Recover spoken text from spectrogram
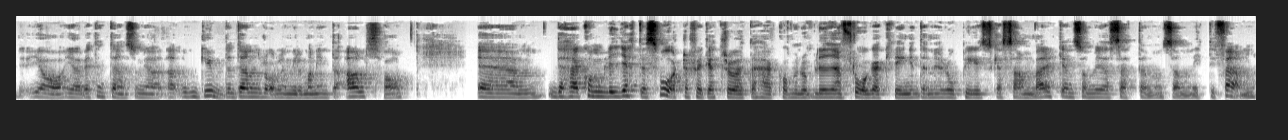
ja, jag vet inte ens om jag... Alltså, gud, den rollen vill man inte alls ha. Ehm, det här kommer bli jättesvårt därför att jag tror att det här kommer att bli en fråga kring den europeiska samverkan som vi har sett den sedan 95.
